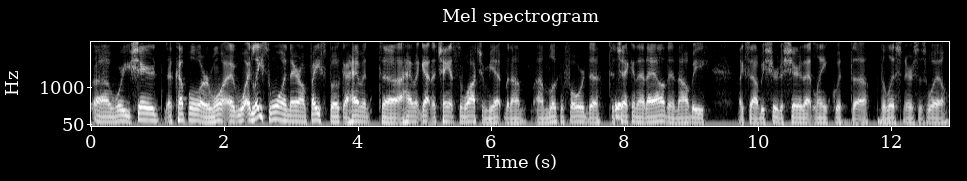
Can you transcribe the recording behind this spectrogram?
uh, where you shared a couple or one, at least one there on Facebook. I haven't uh, I haven't gotten a chance to watch them yet, but I'm I'm looking forward to, to yeah. checking that out, and I'll be like I said, I'll be sure to share that link with uh, the listeners as well.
